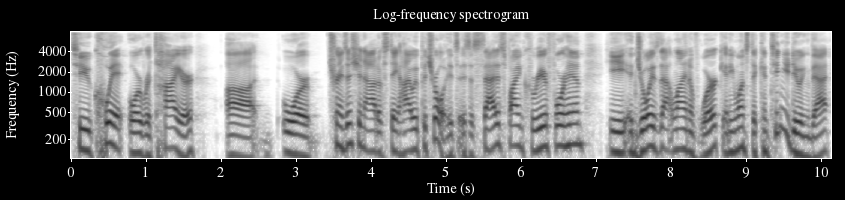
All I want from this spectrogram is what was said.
to quit or retire uh, or transition out of state highway patrol. It's, it's a satisfying career for him. He enjoys that line of work and he wants to continue doing that.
